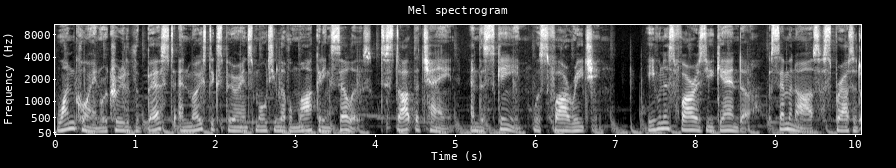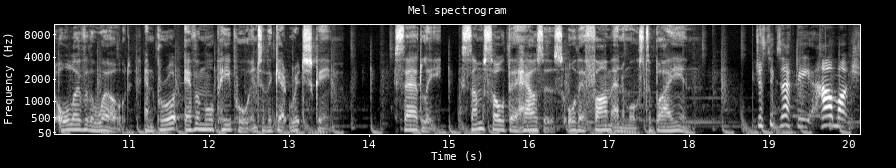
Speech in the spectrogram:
OneCoin recruited the best and most experienced multi level marketing sellers to start the chain, and the scheme was far reaching. Even as far as Uganda, seminars sprouted all over the world and brought ever more people into the get rich scheme. Sadly, some sold their houses or their farm animals to buy in. Just exactly how much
